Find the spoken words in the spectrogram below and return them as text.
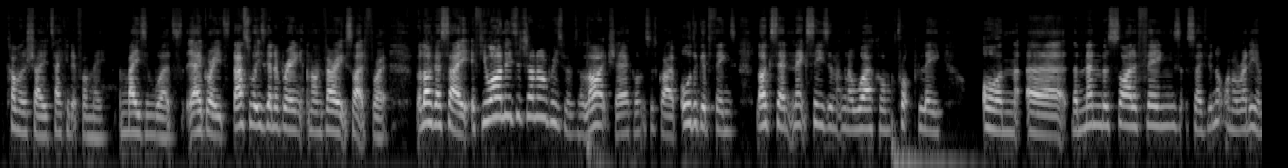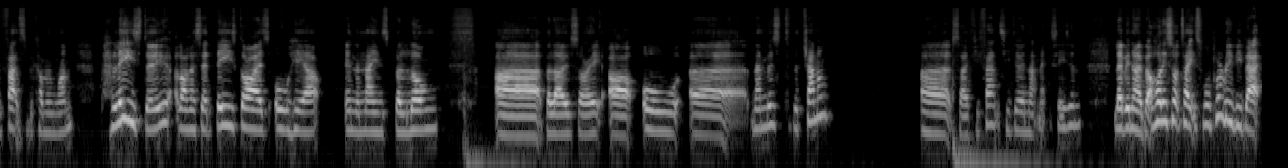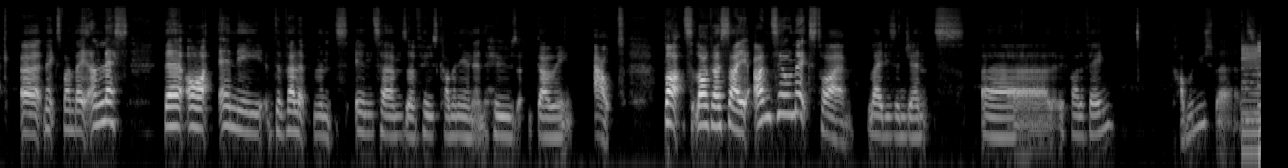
come on the show. You're taking it from me. Amazing words. Yeah, agreed. That's what he's going to bring, and I'm very excited for it. But like I say, if you are new to the channel, please remember to like, share, comment, subscribe, all the good things. Like I said, next season I'm going to work on properly on uh, the members side of things. So if you're not one already, in fact, becoming one, please do. Like I said, these guys all here in the names belong uh, below, sorry, are all uh, members to the channel. Uh, so if you fancy doing that next season, let me know. But Hollie's Hot Takes will probably be back uh, next Monday, unless there are any developments in terms of who's coming in and who's going out. But like I say, until next time, ladies and gents, uh, let me find a thing. Come on, you Spurs.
